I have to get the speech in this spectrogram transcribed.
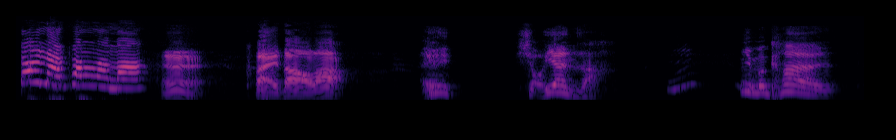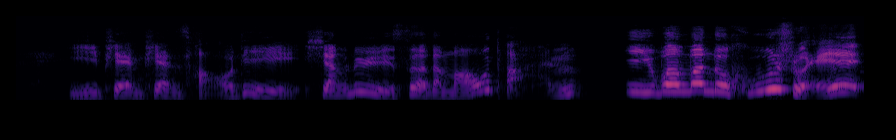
到南方了吗？嗯，快到了。哎，小燕子。你们看，一片片草地像绿色的毛毯，一弯弯的湖水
